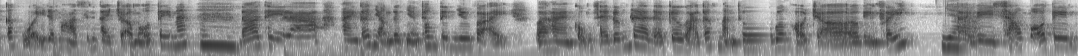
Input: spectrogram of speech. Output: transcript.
các quỹ để mà họ xin tài trợ mổ tim á ừ. đó thì là hoàng có nhận được những thông tin như vậy và hoàng cũng sẽ đứng ra để kêu gọi các mạnh thường quân hỗ trợ viện phí yeah. Dạ. tại vì sau mổ tim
